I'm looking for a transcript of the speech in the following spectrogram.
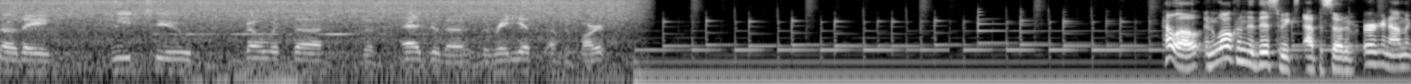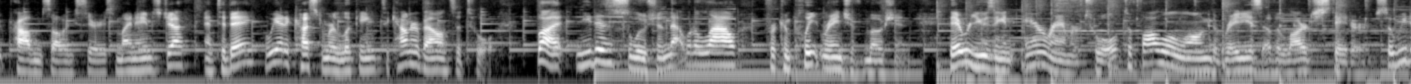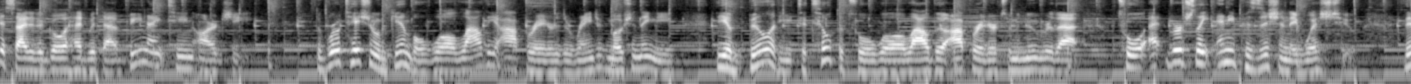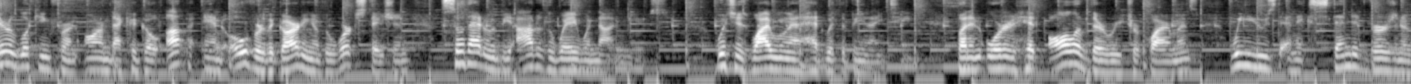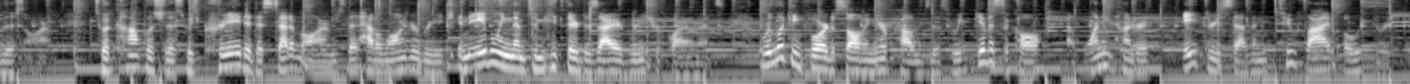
so they need to go with the, the edge or the, the radius of the part. Hello, and welcome to this week's episode of Ergonomic Problem Solving Series. My name's Jeff, and today we had a customer looking to counterbalance a tool, but needed a solution that would allow for complete range of motion. They were using an air rammer tool to follow along the radius of a large stator, so we decided to go ahead with that B-19-RG. The rotational gimbal will allow the operator the range of motion they need. The ability to tilt the tool will allow the operator to maneuver that tool at virtually any position they wish to. They're looking for an arm that could go up and over the guarding of the workstation so that it would be out of the way when not in use, which is why we went ahead with the B-19. But in order to hit all of their reach requirements, we used an extended version of this arm. To accomplish this, we created a set of arms that have a longer reach, enabling them to meet their desired reach requirements. We're looking forward to solving your problems this week. Give us a call at 1-800-837-2503.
